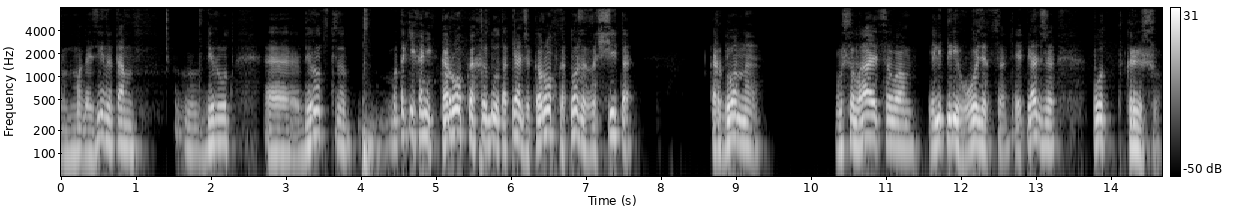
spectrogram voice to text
магазины там берут, э, берут, вот таких они в коробках идут. Опять же, коробка тоже защита кордонная. Высылается вам или перевозится. И опять же, под крышу.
